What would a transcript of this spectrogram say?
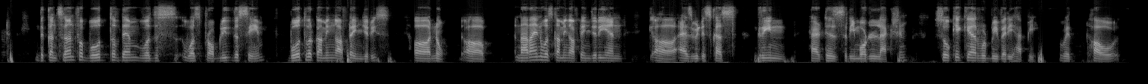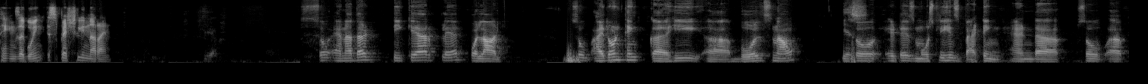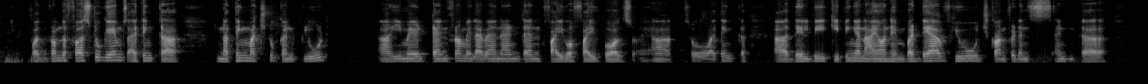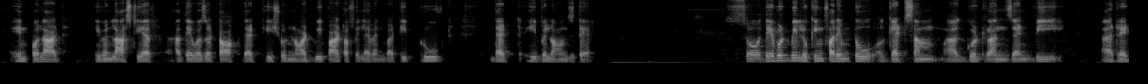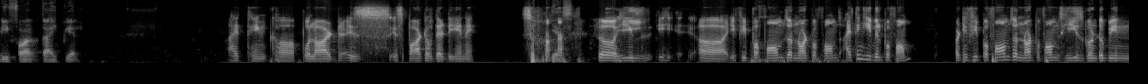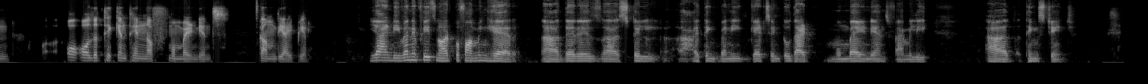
the concern for both of them was was probably the same. Both were coming after injuries. Uh, no, uh, Narayan was coming after injury, and uh, as we discussed, Green had his remodeled action. So KKR would be very happy with how things are going, especially Narayan. So another TKR player, Pollard. So I don't think uh, he uh, bowls now. Yes. So it is mostly his batting, and uh, so uh, for, from the first two games, I think uh, nothing much to conclude. Uh, he made ten from eleven, and then five of five balls. Uh, so I think uh, they'll be keeping an eye on him, but they have huge confidence and uh, in Pollard. Even last year, uh, there was a talk that he should not be part of 11 but he proved that he belongs there so they would be looking for him to get some uh, good runs and be ready for the ipl I think uh, Pollard is is part of their DNA. So yes. so he'll he, uh, if he performs or not performs, I think he will perform. But if he performs or not performs, he's going to be in all, all the thick and thin of Mumbai Indians come the IPL. Yeah, and even if he's not performing here, uh, there is uh, still, I think, when he gets into that Mumbai Indians family, uh, things change.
